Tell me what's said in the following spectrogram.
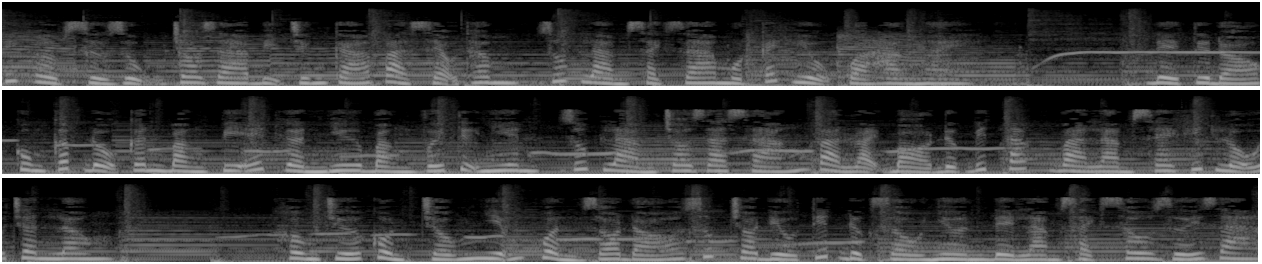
Thích hợp sử dụng cho da bị trứng cá và sẹo thâm, giúp làm sạch da một cách hiệu quả hàng ngày để từ đó cung cấp độ cân bằng pH gần như bằng với tự nhiên, giúp làm cho da sáng và loại bỏ được bít tắc và làm xe khít lỗ chân lông. Không chứa cồn chống nhiễm khuẩn do đó giúp cho điều tiết được dầu nhờn để làm sạch sâu dưới da.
